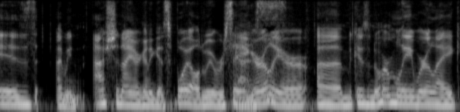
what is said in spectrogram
is, I mean, Ash and I are going to get spoiled. We were saying Yes. earlier, um, because normally we're like,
